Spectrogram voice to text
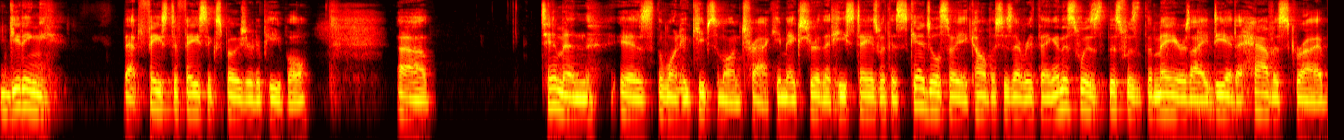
getting that face to face exposure to people. Uh, Timon is the one who keeps him on track. He makes sure that he stays with his schedule so he accomplishes everything. And this was this was the mayor's idea to have a scribe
